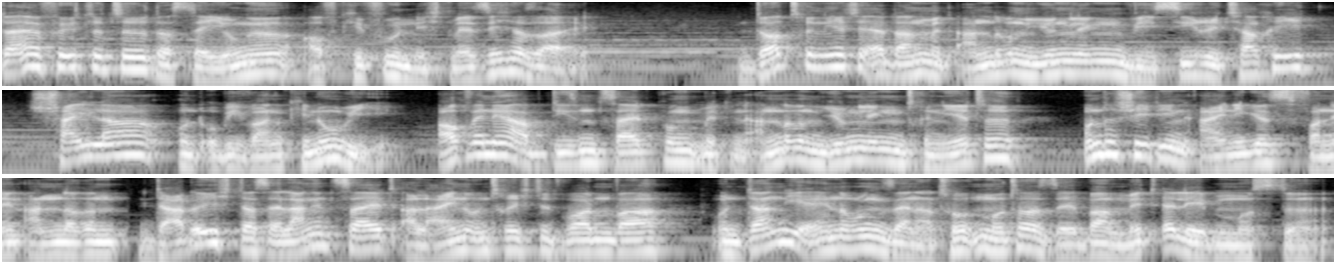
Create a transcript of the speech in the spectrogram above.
da er fürchtete, dass der Junge auf Kifu nicht mehr sicher sei. Dort trainierte er dann mit anderen Jünglingen wie Siri Tachi, Shaila und Obi-Wan Kenobi. Auch wenn er ab diesem Zeitpunkt mit den anderen Jünglingen trainierte, unterschied ihn einiges von den anderen, dadurch, dass er lange Zeit alleine unterrichtet worden war und dann die Erinnerung seiner toten Mutter selber miterleben musste.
